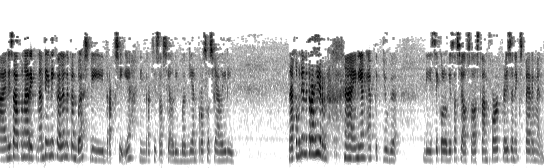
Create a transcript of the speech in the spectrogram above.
Nah, ini sangat menarik. Nanti ini kalian akan bahas di interaksi ya, interaksi sosial di bagian prososiality. Nah, kemudian yang terakhir, nah ini yang epic juga di psikologi sosial soal Stanford Prison Experiment.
